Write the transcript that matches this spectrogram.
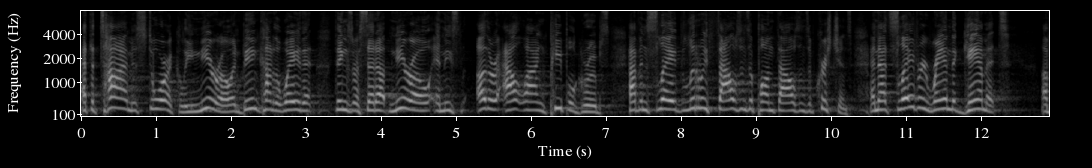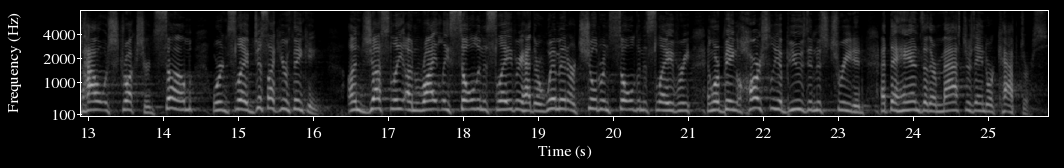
At the time, historically, Nero, and being kind of the way that things are set up, Nero and these other outlying people groups have enslaved literally thousands upon thousands of Christians. And that slavery ran the gamut of how it was structured. Some were enslaved just like you're thinking unjustly, unrightly sold into slavery, had their women or children sold into slavery, and were being harshly abused and mistreated at the hands of their masters and or captors.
